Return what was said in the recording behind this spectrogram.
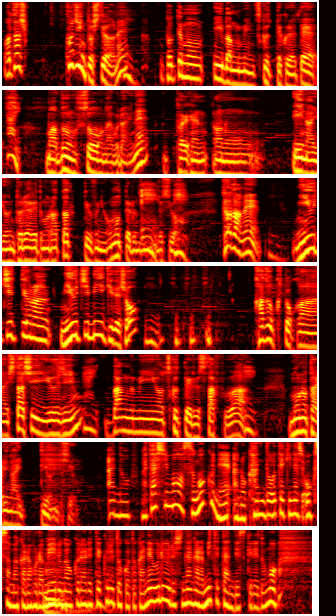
私個人としてはね、うん、とってもいい番組に作ってくれて、はい、まあ分不相応なぐらいね大変あのいい内容に取り上げてもらったっていうふうに思ってるんですよ。えええただね、身内っていうのは身内びいきでしょ、うん、家族とか親しい友人、はい、番組を作っているスタッフは物足りないって言うんですよ。あの私もすごくねあの感動的なし奥様からほらメールが送られてくるとことかね、うん、うるうるしながら見てたんですけれども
